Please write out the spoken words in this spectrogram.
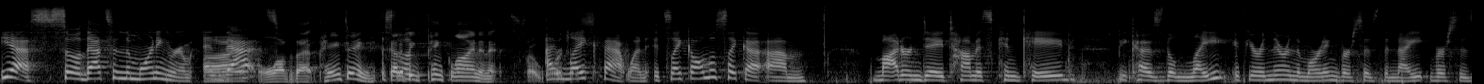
Yes. So that's in the morning room, and I love that painting. It's got a big pink line in it. It's so I like that one. It's like almost like a um, modern day Thomas Kinkade because the light, if you're in there in the morning versus the night versus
